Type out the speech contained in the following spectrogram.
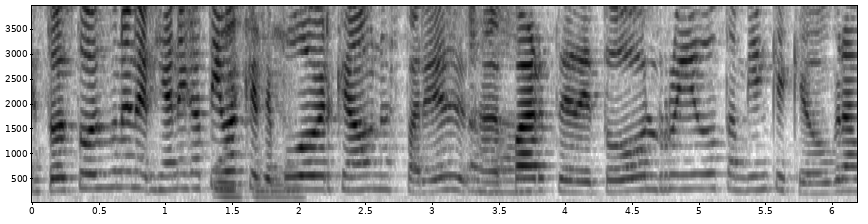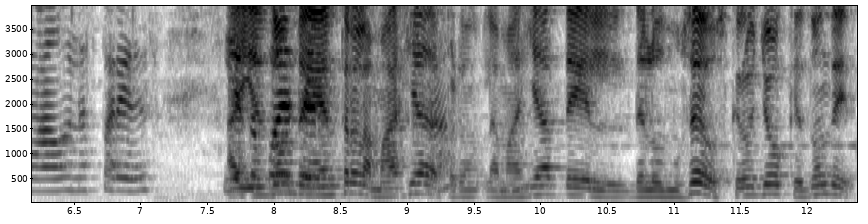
Entonces todo es una energía negativa Uy, que se miedo. pudo haber quedado en las paredes, Ajá. aparte de todo el ruido también que quedó grabado en las paredes. Y Ahí eso es puede donde ser- entra la magia, Ajá. perdón, la magia del, de los museos, creo yo, que es donde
